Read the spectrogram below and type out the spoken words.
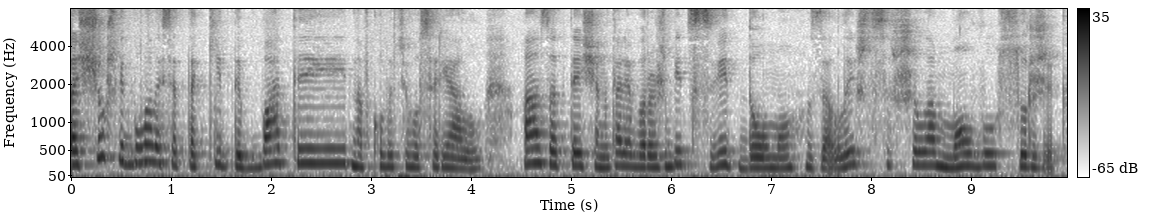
За що ж відбувалися такі дебати навколо цього серіалу? А за те, що Наталя Ворожбіт свідомо залишила мову суржик.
